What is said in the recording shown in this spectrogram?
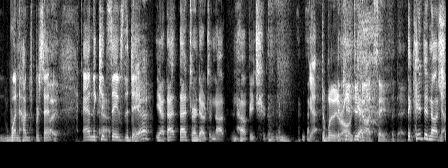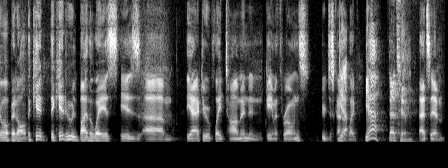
one hundred percent. And the kid saves the day. yeah. Yeah, that that turned out to not not be true. yeah. completely The wrong. kid did Yeah. not save the day. the kid did not show up at all. The kid, the kid who, by the way, is is um, the actor who played Tommen in Game of Thrones, who just kind Yeah. of like yeah. That's him. that's him.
